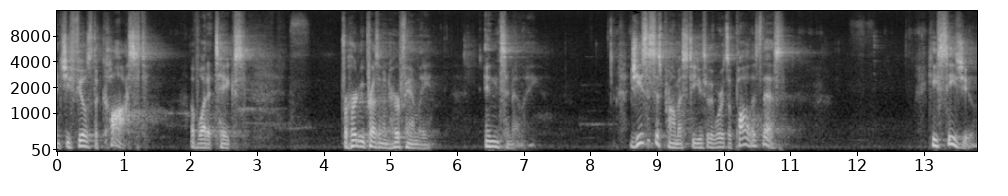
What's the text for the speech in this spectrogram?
and she feels the cost of what it takes for her to be present in her family intimately. Jesus' promise to you through the words of Paul is this He sees you,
